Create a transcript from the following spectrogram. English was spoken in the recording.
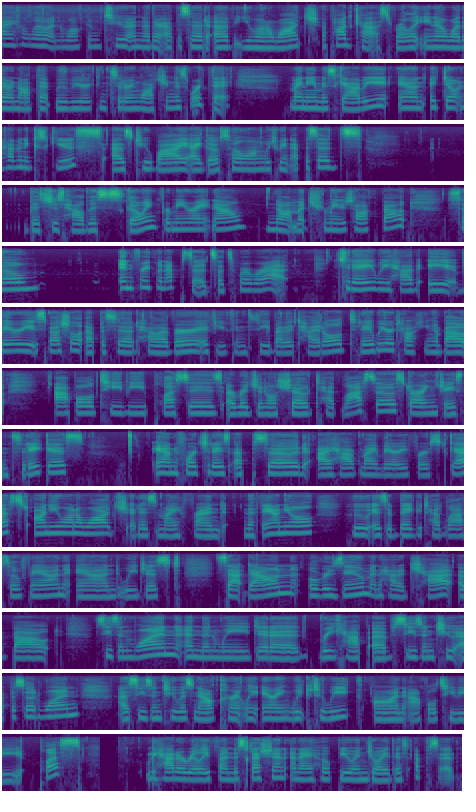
Hi, hello, and welcome to another episode of You Wanna Watch, a podcast where I'll let you know whether or not that movie you're considering watching is worth it. My name is Gabby, and I don't have an excuse as to why I go so long between episodes. That's just how this is going for me right now. Not much for me to talk about. So, infrequent episodes, that's where we're at. Today we have a very special episode, however, if you can see by the title. Today we are talking about Apple TV Plus's original show Ted Lasso, starring Jason Sudeikis. And for today's episode, I have my very first guest on You Wanna Watch. It is my friend Nathaniel, who is a big Ted Lasso fan, and we just sat down over Zoom and had a chat about season one, and then we did a recap of season two, episode one. As season two is now currently airing week to week on Apple TV Plus. We had a really fun discussion, and I hope you enjoy this episode.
